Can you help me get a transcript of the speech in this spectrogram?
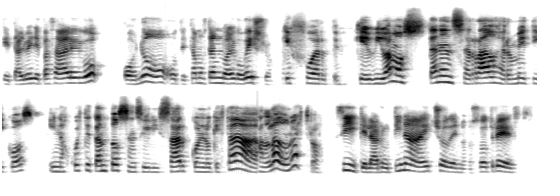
que tal vez le pasa algo o no, o te está mostrando algo bello. Qué fuerte, que vivamos tan encerrados, herméticos, y nos cueste tanto sensibilizar con lo que está al lado nuestro. Sí, que la rutina ha hecho de nosotros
